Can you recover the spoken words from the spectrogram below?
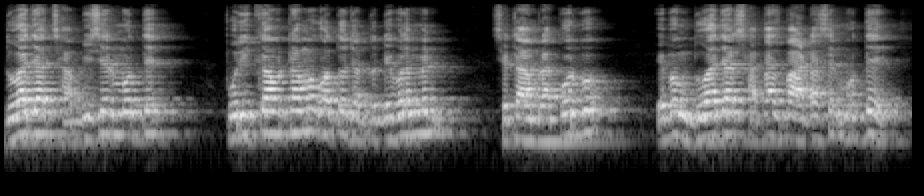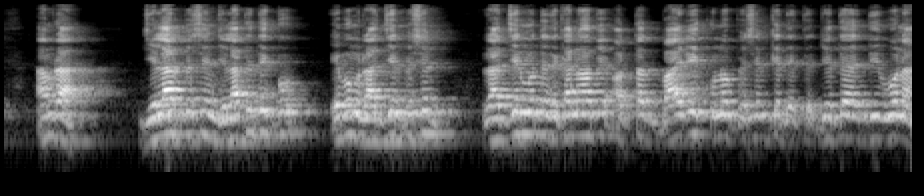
দু হাজার ছাব্বিশের মধ্যে পরিকাঠামোগত যত ডেভেলপমেন্ট সেটা আমরা করব এবং দু হাজার সাতাশ বা আঠাশের মধ্যে আমরা জেলার পেশেন্ট জেলাতে দেখব এবং রাজ্যের পেশেন্ট রাজ্যের মধ্যে দেখানো হবে, অর্থাৎ বাইরে কোনো পেশেন্টকে যেতে যেতে দেব না।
